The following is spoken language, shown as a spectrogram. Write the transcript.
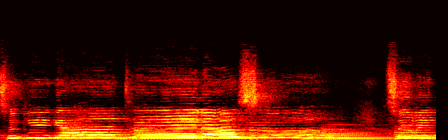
月が照らす冷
